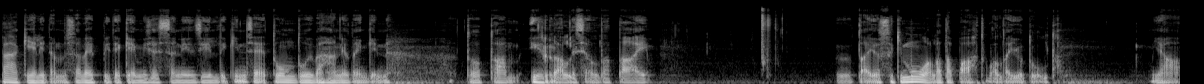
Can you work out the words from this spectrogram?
pääkieli tämmöisessä web-tekemisessä, niin siltikin se tuntui vähän jotenkin tota, irralliselta tai, tai jossakin muualla tapahtuvalta jutulta. Ja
